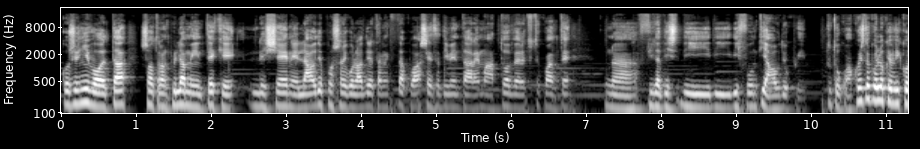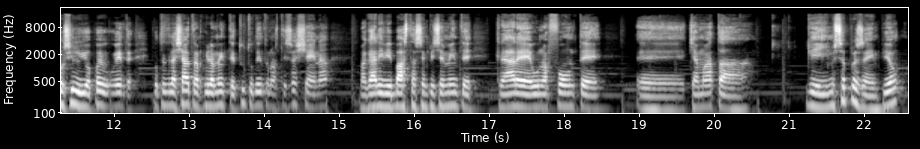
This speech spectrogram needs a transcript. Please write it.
così ogni volta so tranquillamente che le scene e l'audio posso regolare direttamente da qua senza diventare matto, avere tutte quante una fila di, di, di, di fonti audio qui. Tutto qua, questo è quello che vi consiglio io, poi ovviamente potete lasciare tranquillamente tutto dentro una stessa scena, magari vi basta semplicemente creare una fonte eh, chiamata games per esempio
